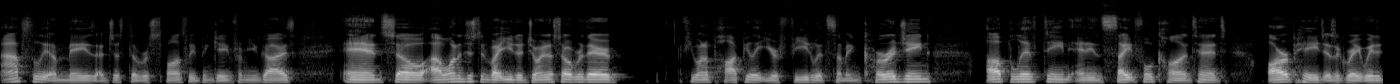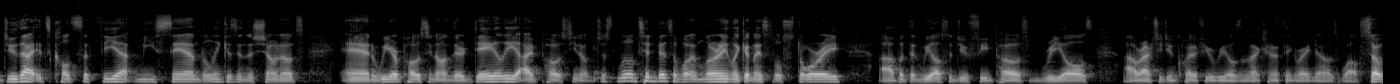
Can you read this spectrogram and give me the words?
absolutely amazed at just the response we've been getting from you guys. And so I want to just invite you to join us over there. If you want to populate your feed with some encouraging, uplifting, and insightful content, our page is a great way to do that. It's called Sathiya Me Sam. The link is in the show notes, and we are posting on there daily. I post, you know, just little tidbits of what I'm learning, like a nice little story. Uh, but then we also do feed posts, reels. Uh, we're actually doing quite a few reels and that kind of thing right now as well. So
